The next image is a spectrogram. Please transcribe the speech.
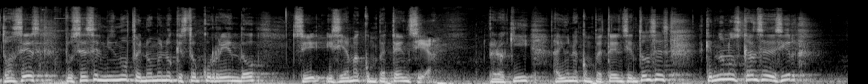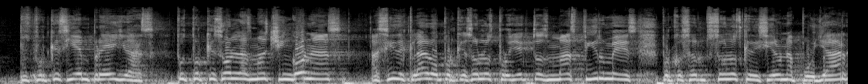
Entonces, pues es el mismo fenómeno que está ocurriendo, ¿sí? Y se llama competencia. Pero aquí hay una competencia. Entonces, que no nos canse decir, pues ¿por qué siempre ellas? Pues porque son las más chingonas, así de claro, porque son los proyectos más firmes, porque son, son los que decidieron apoyar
